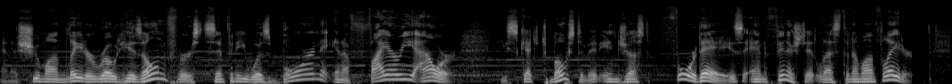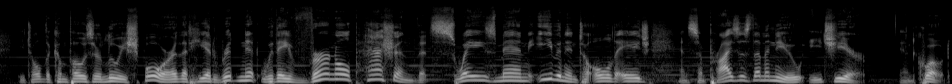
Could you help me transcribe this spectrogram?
And as Schumann later wrote, his own first symphony was born in a fiery hour. He sketched most of it in just four days and finished it less than a month later. He told the composer Louis Spohr that he had written it with a vernal passion that sways men even into old age and surprises them anew each year. End quote.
